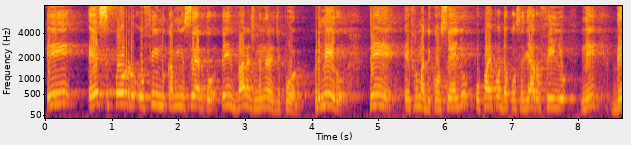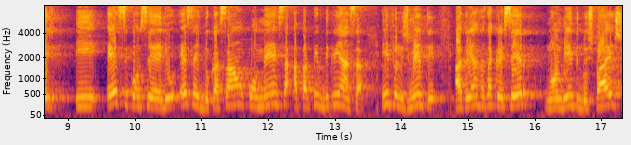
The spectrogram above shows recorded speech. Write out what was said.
E esse pôr o filho no caminho certo tem várias maneiras de pôr. Primeiro, tem em forma de conselho, o pai pode aconselhar o filho, né? Desde e esse conselho, essa educação começa a partir de criança. Infelizmente, a criança está a crescer no ambiente dos pais,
